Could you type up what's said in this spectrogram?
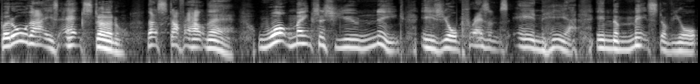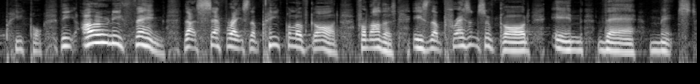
But all that is external. That stuff out there. What makes us unique is your presence in here, in the midst of your people. The only thing that separates the people of God from others is the presence of God in their midst.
